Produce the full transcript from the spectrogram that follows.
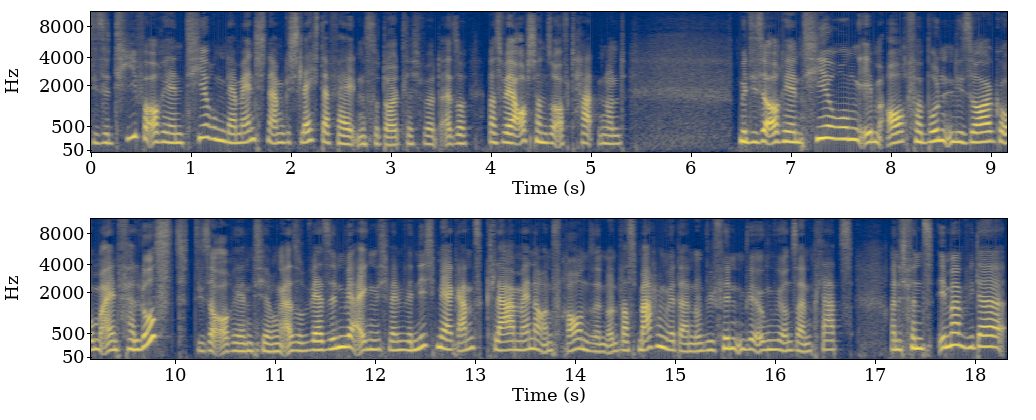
diese tiefe Orientierung der Menschen am Geschlechterverhältnis so deutlich wird. Also, was wir ja auch schon so oft hatten. Und mit dieser Orientierung eben auch verbunden die Sorge um einen Verlust dieser Orientierung. Also wer sind wir eigentlich, wenn wir nicht mehr ganz klar Männer und Frauen sind? Und was machen wir dann? Und wie finden wir irgendwie unseren Platz? Und ich finde es immer wieder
